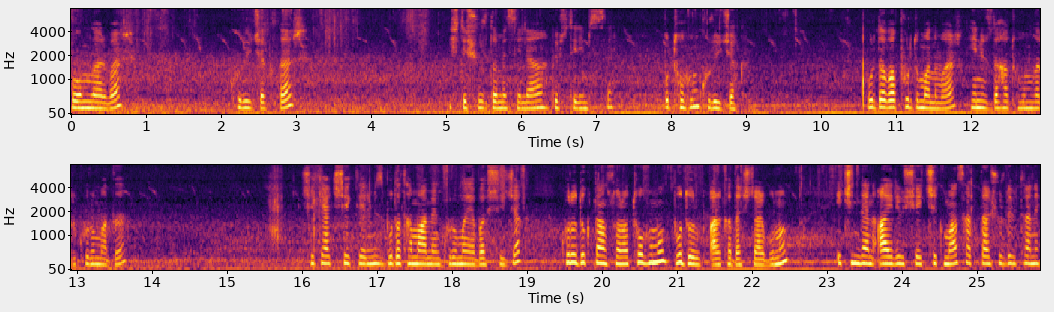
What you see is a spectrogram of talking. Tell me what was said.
Tohumlar var. Kuruyacaklar. İşte şurada mesela göstereyim size. Bu tohum kuruyacak. Burada vapur dumanı var. Henüz daha tohumları kurumadı. Şeker çiçeklerimiz bu da tamamen kurumaya başlayacak. Kuruduktan sonra tohumu budur arkadaşlar bunun. İçinden ayrı bir şey çıkmaz. Hatta şurada bir tane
